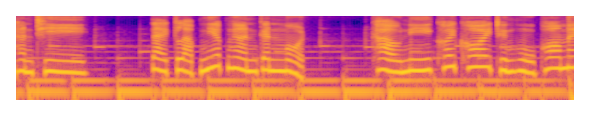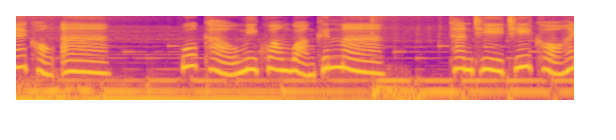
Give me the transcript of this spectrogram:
ทันที แต่กลับเงียบงันกันหมด ข่าวนี้ค่อยๆถึงหูพ่อแม่ของอา พวกเขามีความหวังขึ้นมา ทันทีที่ขอให้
